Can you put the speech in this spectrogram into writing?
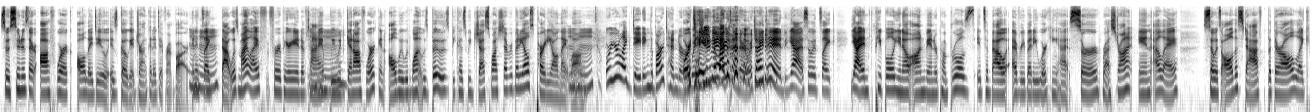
So as soon as they're off work, all they do is go get drunk at a different bar. And it's like Mhm. that was my life for a period of time. We would Mhm. get off work and all we would want was booze because we just watched everybody else party all night long. Mhm. Or you're like dating the bartender. Or dating the bartender, which I did. Yeah. So it's like, yeah, and people, you know, on Vanderpump Rules, it's about everybody working at SUR Restaurant in LA. So it's all the staff, but they're all like,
